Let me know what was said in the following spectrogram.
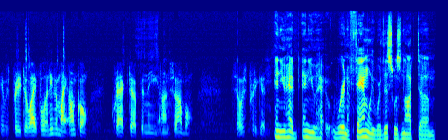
it was pretty delightful. And even my uncle cracked up in the ensemble, so it was pretty good. And you had and you ha- were in a family where this was not um,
